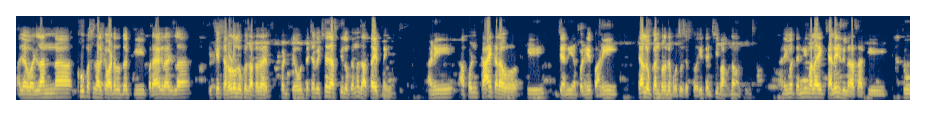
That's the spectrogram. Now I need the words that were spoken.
माझ्या वडिलांना खूप असं सारखं वाटत होतं की प्रयागराजला इतके करोडो लोक जातात आहेत पण तेव त्याच्यापेक्षा जास्ती लोकांना जाता येत नाही आणि आपण काय करावं की ज्यांनी आपण हे पाणी त्या लोकांपर्यंत पोहोचू शकतो ही त्यांची भावना होती. आणि मग त्यांनी मला एक चॅलेंज दिला असा की तू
